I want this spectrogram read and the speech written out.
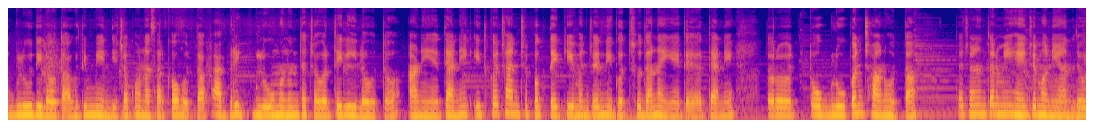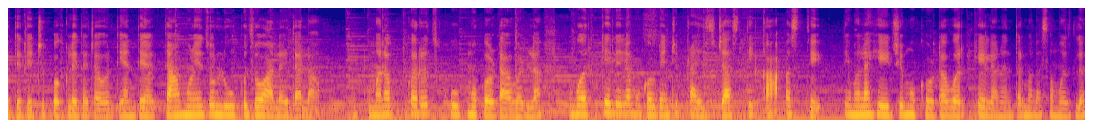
ग्लू दिला होता. अगदी मेहंदीच्या कोणासारखा होता. फॅब्रिक ग्लू म्हणून त्याच्यावरती लिहिलं होतं आणि त्याने इतकं छान चिपकते की म्हणजे निघतसुद्धा नाही आहे ते त्याने. तर तो ग्लू पण छान होता. त्याच्यानंतर मी हे जे मणी आणले होते ते चिपकले त्याच्यावरती आणि ते त्यामुळे जो लूक जो आला आहे त्याला मला खरंच खूप मुखवटा आवडला. वर्क केलेल्या मुखवट्यांची प्राईस जास्ती का असते ते मला हे जे मुखवटा वर्क केल्यानंतर मला समजलं.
